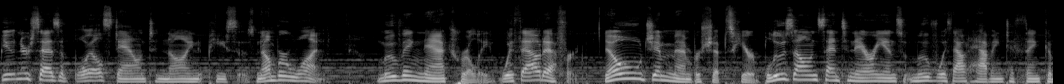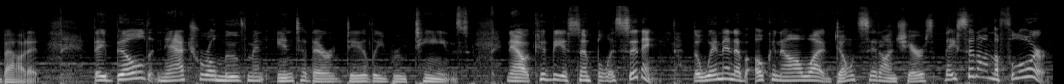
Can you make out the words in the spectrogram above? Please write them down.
Buettner says it boils down to nine pieces. Number one, moving naturally, without effort. No gym memberships here. Blue Zone centenarians move without having to think about it. They build natural movement into their daily routines. Now, it could be as simple as sitting. The women of Okinawa don't sit on chairs, they sit on the floor.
